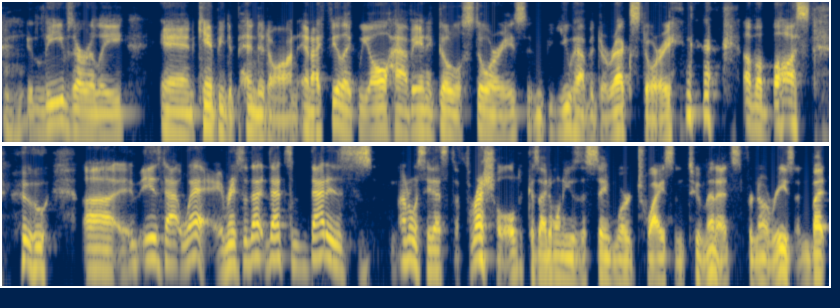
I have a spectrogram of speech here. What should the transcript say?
mm-hmm. leaves early, and can't be depended on. And I feel like we all have anecdotal stories. You have a direct story of a boss who uh, is that way. Right. So that that's that is I don't want to say that's the threshold because I don't want to use the same word twice in two minutes for no reason. But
